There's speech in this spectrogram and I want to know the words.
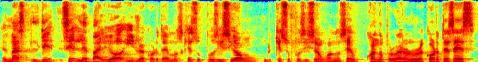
Es más, sí, les valió y recordemos que su posición, que su posición cuando, se, cuando aprobaron los recortes es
